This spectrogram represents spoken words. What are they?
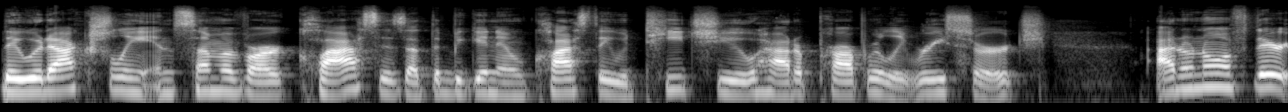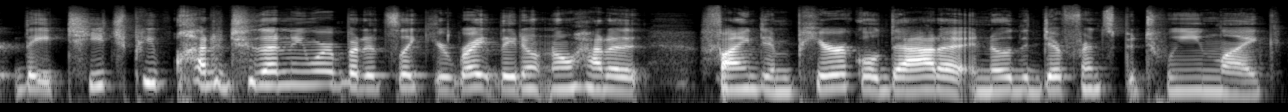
they would actually in some of our classes at the beginning of class, they would teach you how to properly research. I don't know if they they teach people how to do that anywhere, but it's like you're right. They don't know how to find empirical data and know the difference between like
